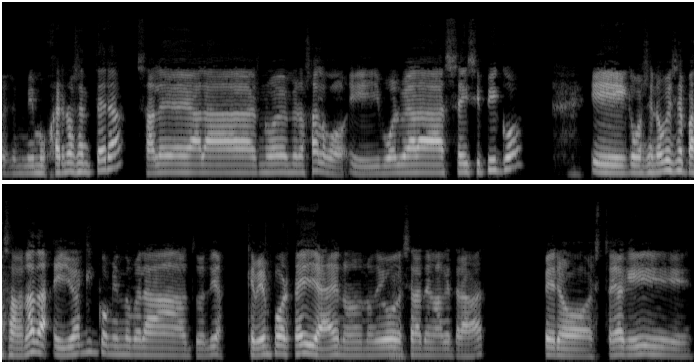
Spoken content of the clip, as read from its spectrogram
pues mi mujer no se entera, sale a las nueve menos algo y vuelve a las seis y pico, y como si no hubiese pasado nada. Y yo aquí comiéndomela todo el día. Que bien por ella, ¿eh? no, no digo que se la tenga que tragar, pero estoy aquí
